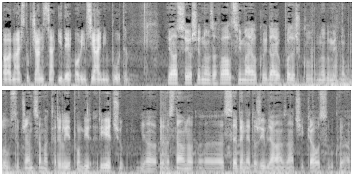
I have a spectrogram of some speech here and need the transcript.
onaj stupčanica ide ovim sjajnim putem. Ja se još jednom zahvalim svima jel, koji daju podršku nogometnom klubu Stupčanca, makar i lijepom riječu. Ja jednostavno e, sebe ne doživljavam znači, kao osobu koja je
